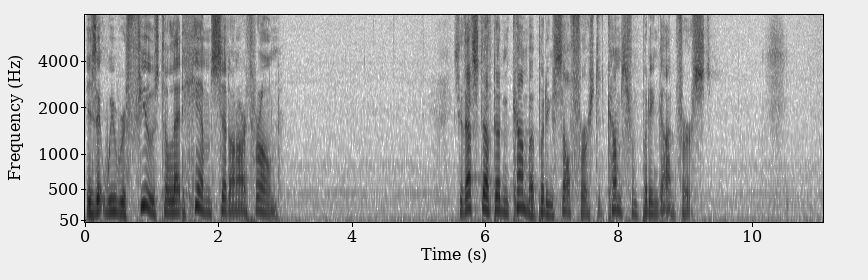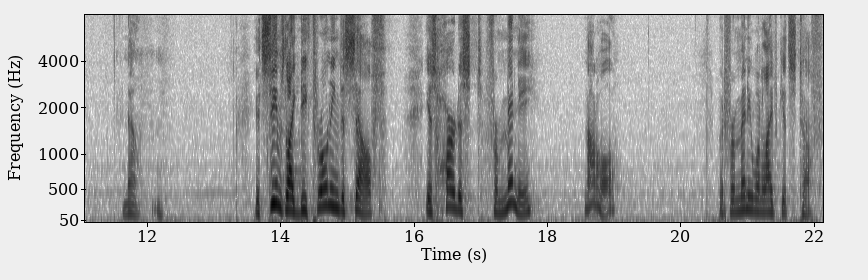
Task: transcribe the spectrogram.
is that we refuse to let Him sit on our throne. See, that stuff doesn't come by putting self first, it comes from putting God first. Now, it seems like dethroning the self is hardest for many, not all, but for many when life gets tough.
